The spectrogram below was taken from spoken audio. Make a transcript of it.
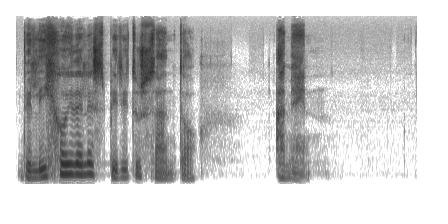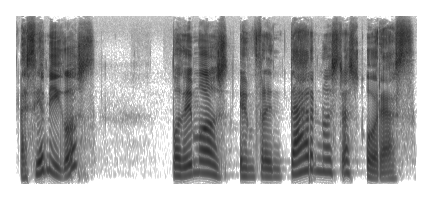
del Hijo y del Espíritu Santo. Amén. Así amigos, podemos enfrentar nuestras horas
